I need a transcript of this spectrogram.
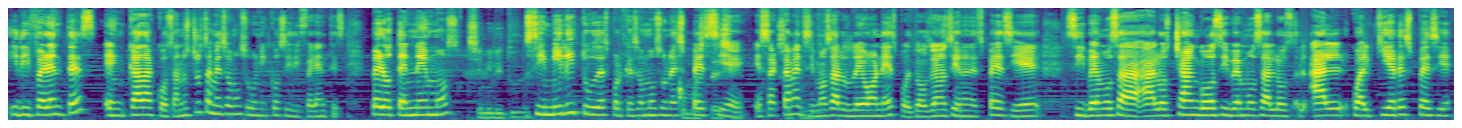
y diferentes en cada cosa. Nosotros también somos únicos y diferentes, pero tenemos similitudes. Similitudes porque somos una especie. especie. Exactamente. Si vemos a los leones, pues los leones tienen especie. Si vemos a, los changos, si vemos a los a cualquier especie,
